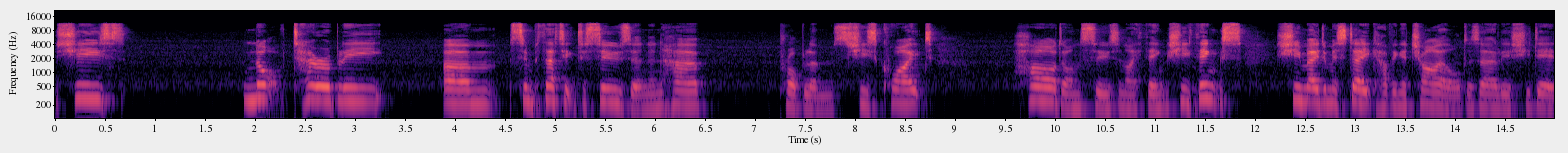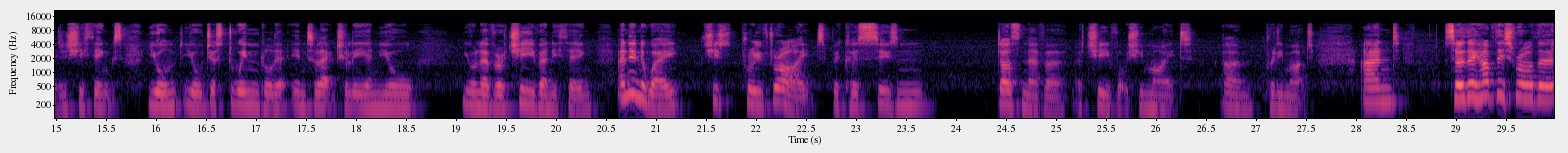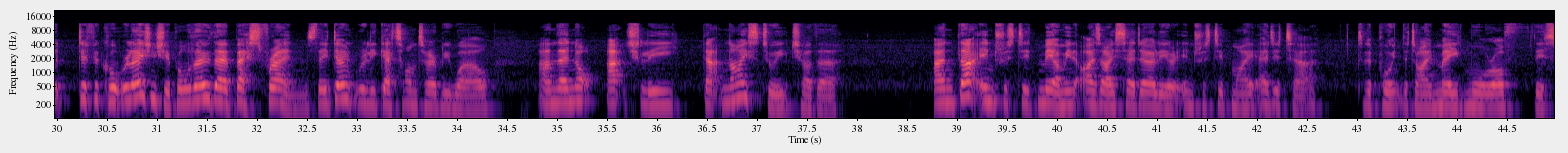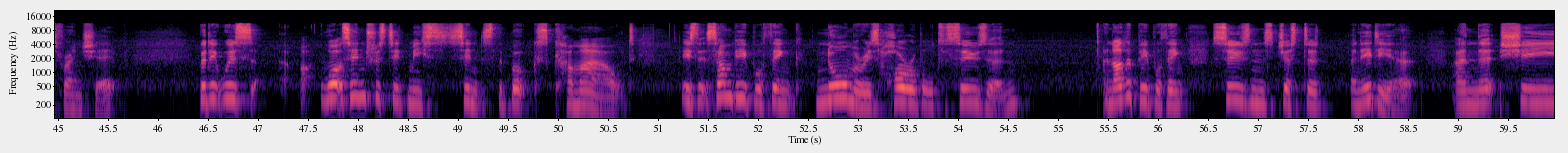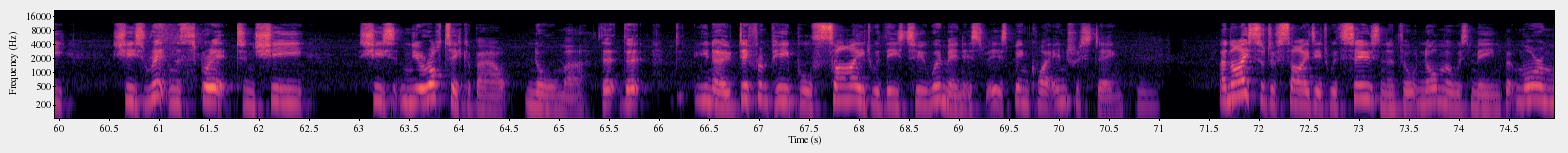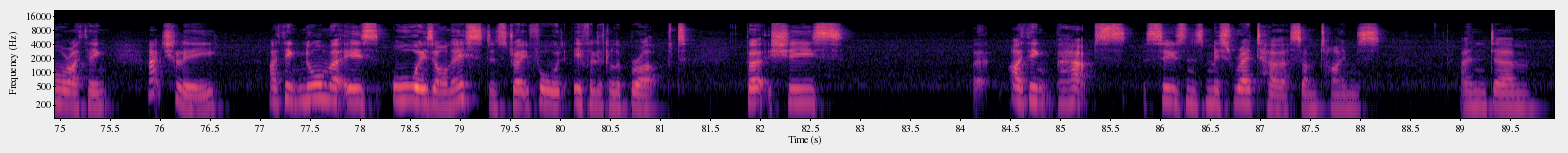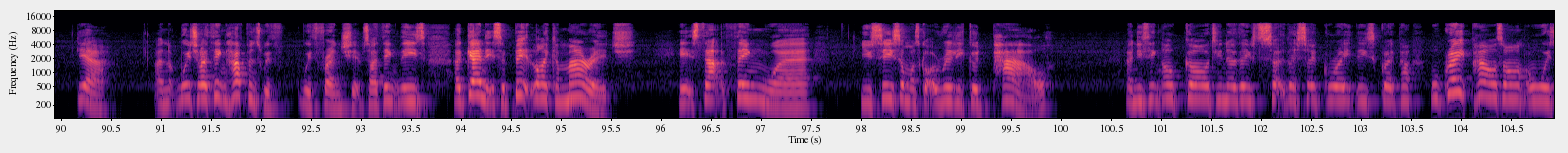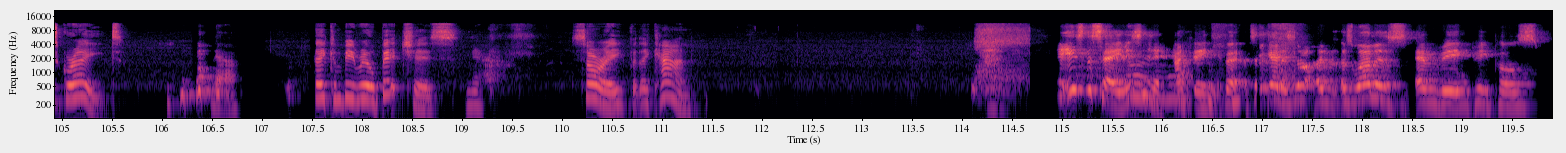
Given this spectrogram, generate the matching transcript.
she's not terribly um, sympathetic to Susan and her problems. She's quite hard on Susan, I think. She thinks she made a mistake having a child as early as she did, and she thinks you'll you'll just dwindle intellectually and you'll you'll never achieve anything. And in a way, she's proved right because Susan does never achieve what she might, um, pretty much. And so they have this rather difficult relationship. Although they're best friends, they don't really get on terribly well, and they're not actually that nice to each other. And that interested me. I mean, as I said earlier, it interested my editor to the point that I made more of this friendship. But it was uh, what's interested me since the books come out is that some people think Norma is horrible to Susan, and other people think Susan's just a, an idiot, and that she she's written the script and she she's neurotic about Norma. That that you know different people side with these two women. It's it's been quite interesting. And I sort of sided with Susan and thought Norma was mean, but more and more I think actually I think Norma is always honest and straightforward, if a little abrupt, but she's. I think perhaps Susan's misread her sometimes, and um, yeah, and which I think happens with with friendships. I think these again, it's a bit like a marriage. It's that thing where you see someone's got a really good pal, and you think, oh God, you know they so they're so great. These great pals. Well, great pals aren't always great. Yeah. They can be real bitches. Yeah. Sorry, but they can. It is the same, isn't it? I oh, think that so again, as, not, as well as envying people's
